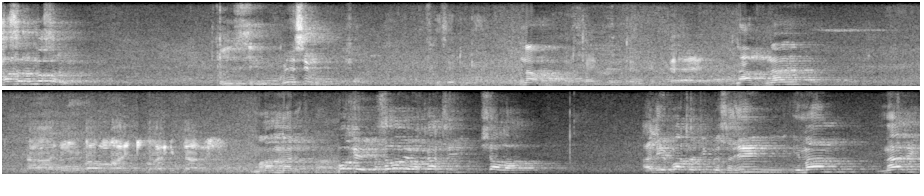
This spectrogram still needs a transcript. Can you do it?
Hasan al-Basri kwenye simu. kwenye simu. Naam. Naam, Nani? Ah, ni Imam Malik Malik ibn Anas. Imam Malik. Okay, kwa sababu ya wakati inshallah aliyepata jibu sahihi ni Imam Malik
